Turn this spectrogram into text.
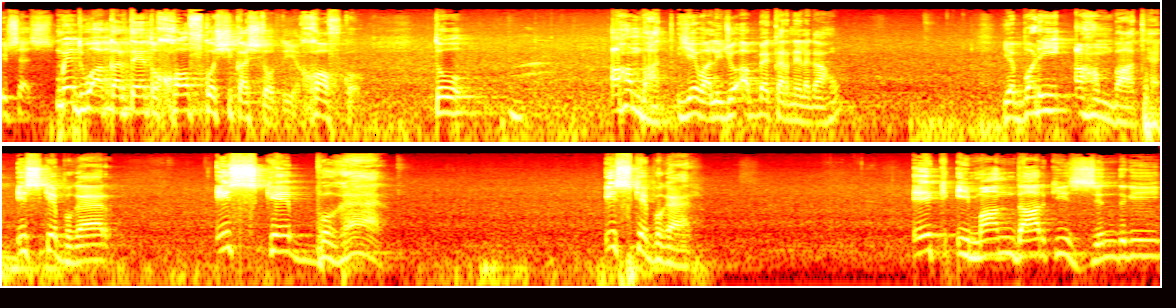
इट्स में दुआ करते हैं तो खौफ को शिकस्त होती है, खौफ को। तो अहम बात ये वाली जो अब मैं करने लगा हूँ, ये बड़ी अहम बात है। इसके बगैर इसके बगैर इसके बगैर एक ईमानदार की ज़िंदगी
